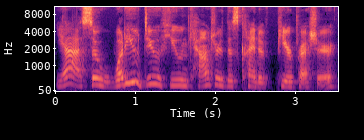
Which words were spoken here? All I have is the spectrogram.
Yeah, so what do you do if you encounter this kind of peer pressure?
